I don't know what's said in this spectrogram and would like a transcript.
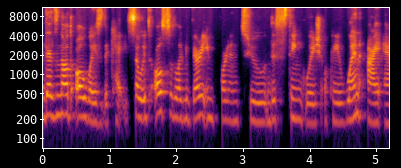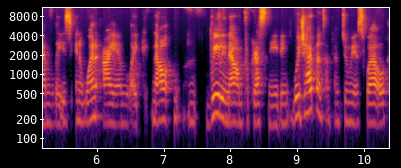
that's not always the case. So it's also like very important to distinguish okay when i am lazy and when i am like now really now i'm procrastinating which happens sometimes to me as well.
